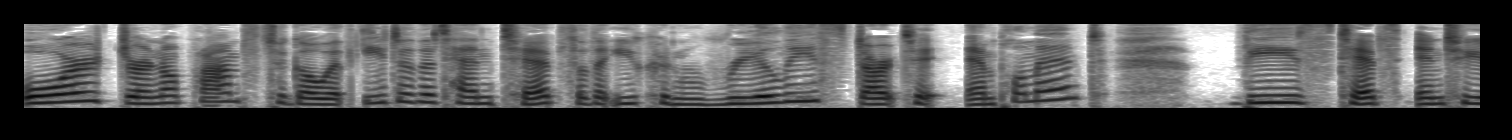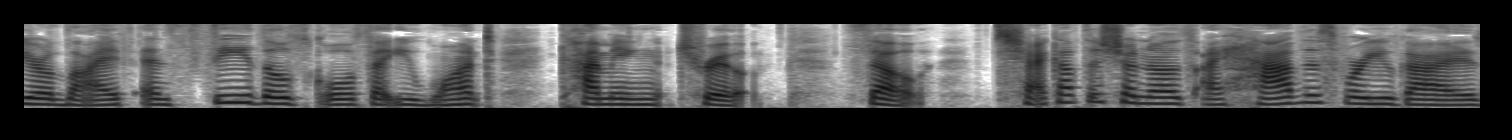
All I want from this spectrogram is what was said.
or journal prompts to go with each of the 10 tips so that you can really start to implement these tips into your life and see those goals that you want coming true. So, check out the show notes. I have this for you guys.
